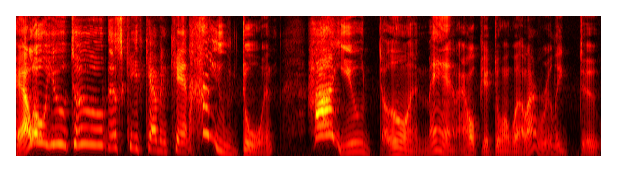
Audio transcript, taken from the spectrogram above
Hello YouTube, this is Keith Kevin Ken. How you doing? How you doing? Man, I hope you're doing well. I really do.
